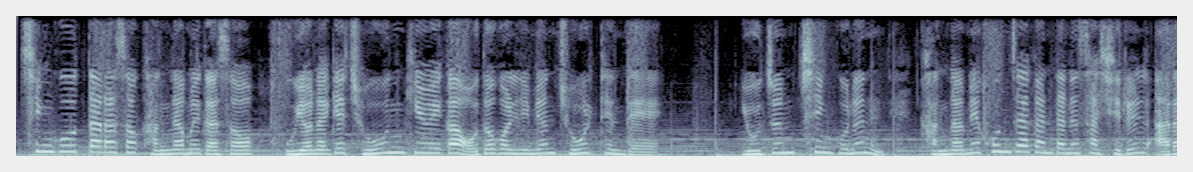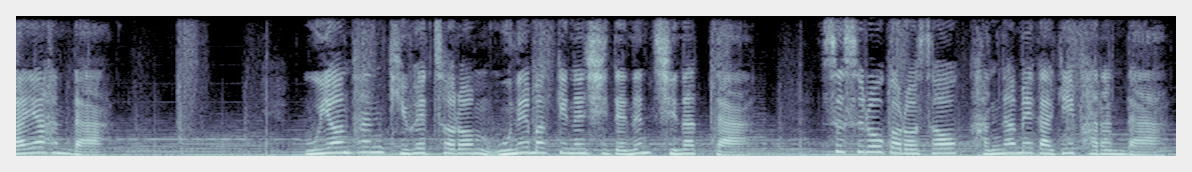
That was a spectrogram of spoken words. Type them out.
친구 따라서 강남을 가서 우연하게 좋은 기회가 얻어 걸리면 좋을 텐데 요즘 친구는 강남에 혼자 간다는 사실을 알아야 한다. 우연한 기회처럼 운에 맡기는 시대는 지났다. 스스로 걸어서 강남에 가기 바란다.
